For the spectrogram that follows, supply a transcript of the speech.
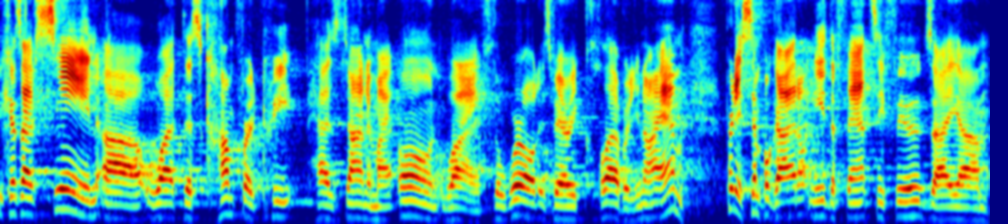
because I've seen uh, what this comfort creep has done in my own life. The world is very clever. You know, I am a pretty simple guy. I don't need the fancy foods. I, um,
